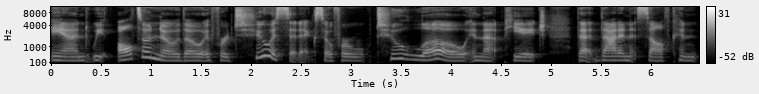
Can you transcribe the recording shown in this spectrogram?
And we also know though if we're too acidic, so if we're too low in that pH, that that in itself can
